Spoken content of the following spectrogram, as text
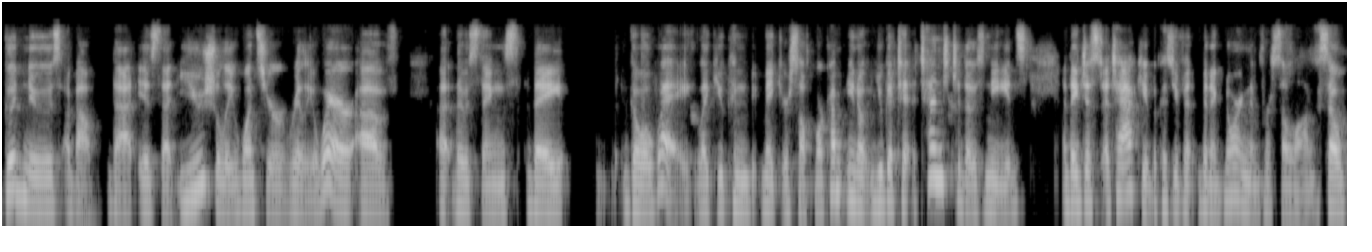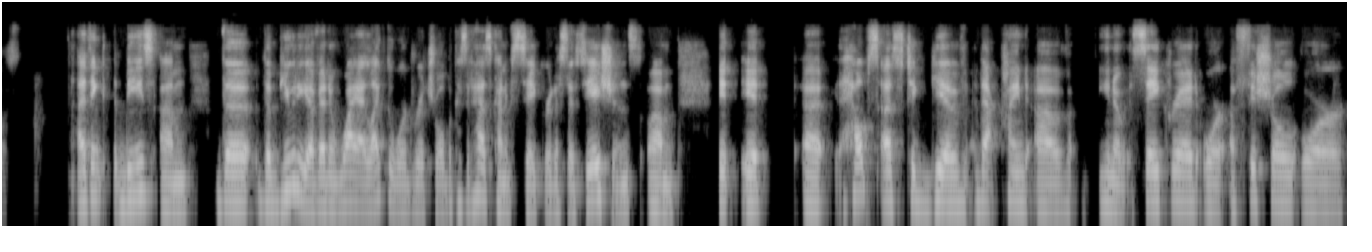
good news about that is that usually once you're really aware of uh, those things they go away like you can make yourself more com- you know you get to attend to those needs and they just attack you because you've been ignoring them for so long so I think these um, the the beauty of it and why I like the word ritual because it has kind of sacred associations. Um, it it uh, helps us to give that kind of you know sacred or official or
